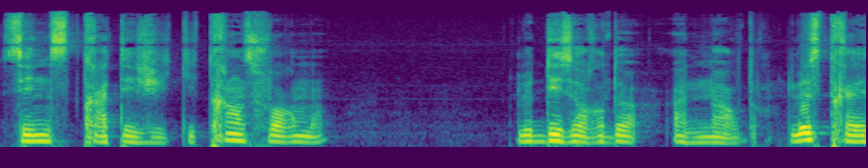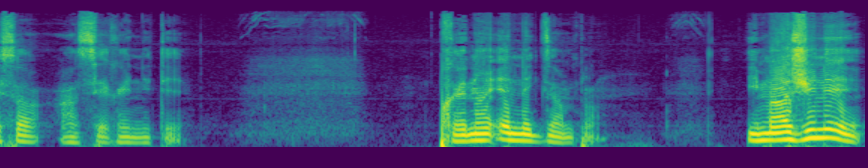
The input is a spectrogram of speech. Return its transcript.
C'est une stratégie qui transforme le désordre en ordre, le stress en sérénité. Prenons un exemple. Imaginez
